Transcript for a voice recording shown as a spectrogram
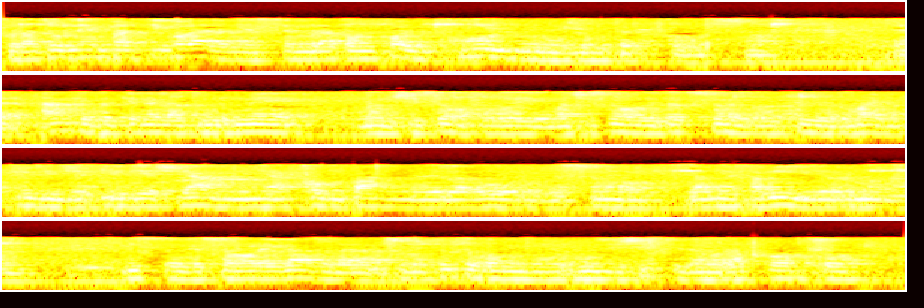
quella tournée in particolare mi è sembrata un po' il culmine di un percorso. Eh, anche perché nella tournée non ci sono solo io, ma ci sono le persone con cui ormai da più di, di dieci anni mi accompagno nel lavoro, che sono la mia famiglia ormai, visto che sono legato da, soprattutto con i musicisti da un rapporto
